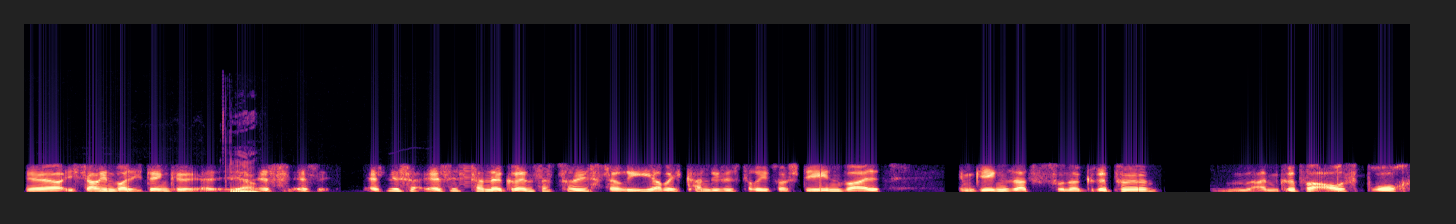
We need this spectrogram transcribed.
Ja, ich sage Ihnen, was ich denke. Äh, ja. Es, es, es, ist, es ist an der Grenze zur Hysterie, aber ich kann die Hysterie verstehen, weil im Gegensatz zu einer Grippe, einem Grippeausbruch,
